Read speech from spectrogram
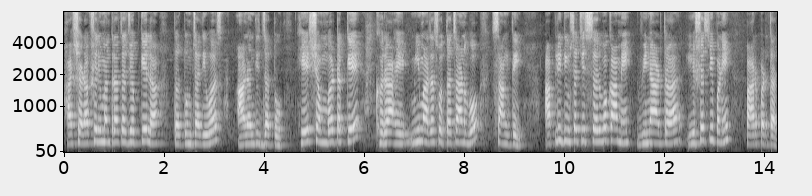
हा षडाक्षरी मंत्राचा जप केला तर तुमचा दिवस आनंदित जातो. हे शंभर टक्के खरं आहे. मी माझा स्वतःचा अनुभव सांगते. आपली दिवसाची सर्व कामे विना अडथळा यशस्वीपणे पार पडतात.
